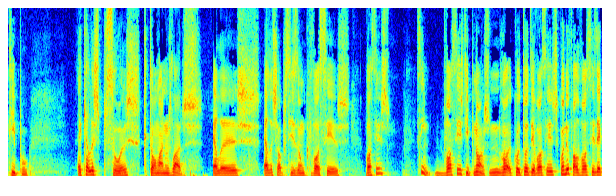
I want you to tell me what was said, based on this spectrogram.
Tipo, aquelas pessoas que estão lá nos lares, elas, elas só precisam que vocês, vocês, sim, vocês, tipo nós, estou a dizer vocês, quando eu falo vocês, é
